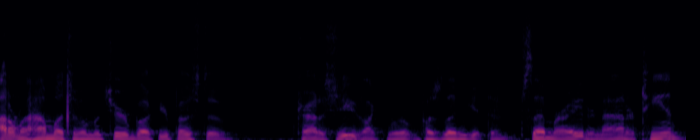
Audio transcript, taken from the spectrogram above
I don't know how much of a mature buck you're supposed to try to shoot. Like, we're supposed to let him get to seven or eight or nine or ten,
